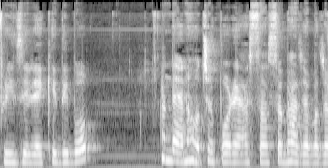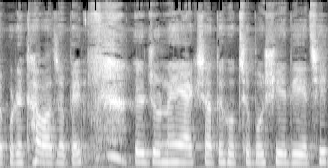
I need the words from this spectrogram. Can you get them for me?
ফ্রিজে রেখে দিব। দেন হচ্ছে পরে আস্তে আস্তে ভাজা ভাজা করে খাওয়া যাবে। এর জন্যই একসাথে হচ্ছে বসিয়ে দিয়েছি।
